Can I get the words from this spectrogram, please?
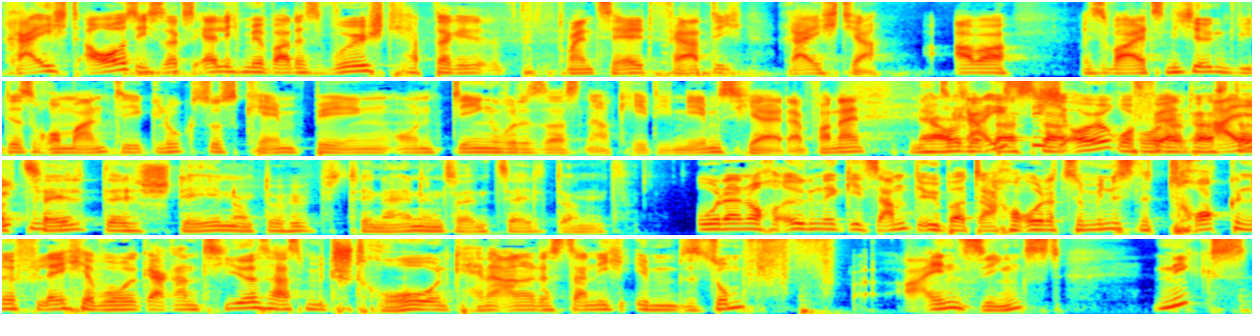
reicht aus. Ich sag's ehrlich, mir war das wurscht. Ich habe da mein Zelt fertig, reicht ja. Aber es war jetzt nicht irgendwie das Romantik, Luxus-Camping und Ding, wo du sagst, na okay, die nehmen es hier halt einfach. Nein, Ja, oder 30 dass da, Euro für oder einen dass da alten Zelte stehen und du hüpfst hinein in so ein Zelt und oder noch irgendeine Gesamtüberdachung oder zumindest eine trockene Fläche, wo du garantiert hast mit Stroh und keine Ahnung, dass da nicht im Sumpf einsinkst. Nix.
